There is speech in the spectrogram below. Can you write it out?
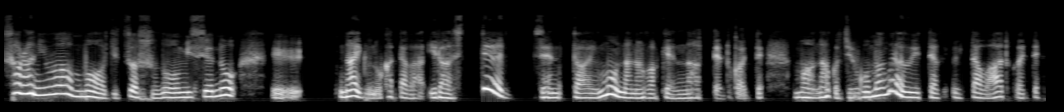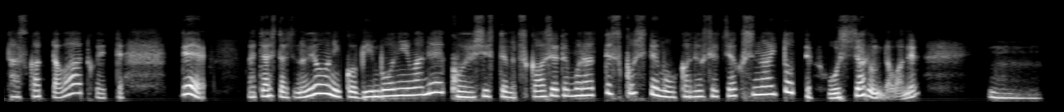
さらには、まあ、実はそのお店の、えー、内部の方がいらして、全体も7掛けになってとか言って、まあなんか15万ぐらい浮いた、浮いたわ、とか言って、助かったわ、とか言って。で、私たちのように、こう、貧乏人はね、こういうシステム使わせてもらって少しでもお金を節約しないとっておっしゃるんだわね。うん、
